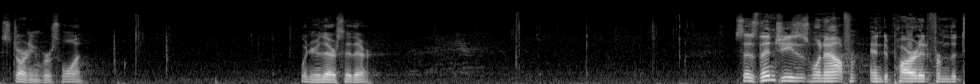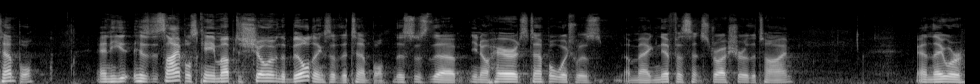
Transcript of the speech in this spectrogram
Starting in verse 1. When you're there, say there. Says then Jesus went out from, and departed from the temple, and he, his disciples came up to show him the buildings of the temple. This was the you know Herod's temple, which was a magnificent structure of the time, and they were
